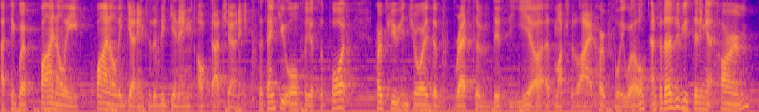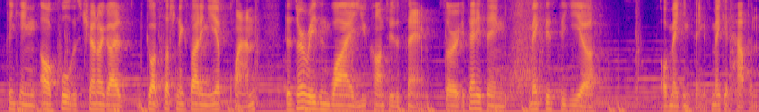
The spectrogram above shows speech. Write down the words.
I think we're finally, finally getting to the beginning of that journey. So thank you all for your support. Hope you enjoy the rest of this year as much as I hopefully will. And for those of you sitting at home thinking, oh cool, this Cherno guy's got such an exciting year planned, there's no reason why you can't do the same. So if anything, make this the year of making things, make it happen.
